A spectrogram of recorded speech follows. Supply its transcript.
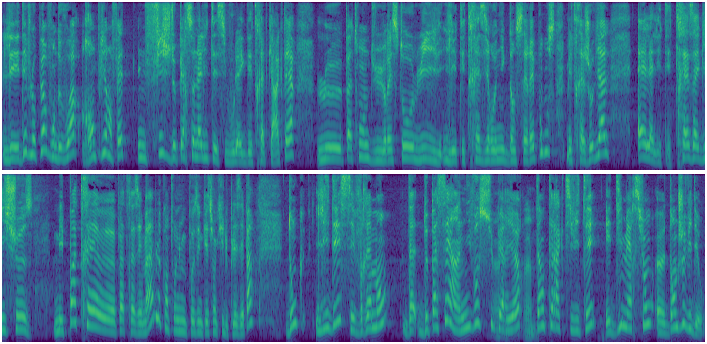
les développeurs vont devoir remplir en fait une fiche de personnalité, si vous voulez, avec des traits de caractère. Le patron du resto, lui, il était très ironique dans ses réponses, mais très jovial. Elle, elle était très aguicheuse, mais pas très, euh, pas très aimable quand on lui posait une question qui lui plaisait pas. Donc, l'idée, c'est vraiment de passer à un niveau supérieur ouais. d'interactivité et d'immersion euh, dans le jeu vidéo.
